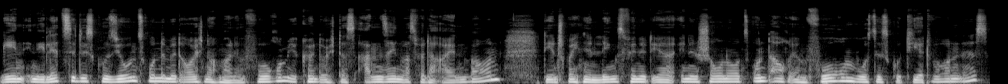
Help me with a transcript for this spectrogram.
gehen in die letzte Diskussionsrunde mit euch nochmal im Forum. Ihr könnt euch das ansehen, was wir da einbauen. Die entsprechenden Links findet ihr in den Show Notes und auch im Forum, wo es diskutiert worden ist.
